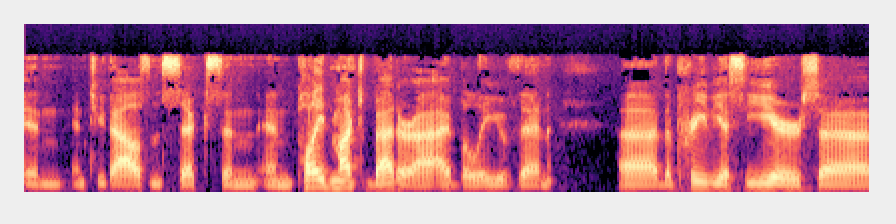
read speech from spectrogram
in in 2006, and and played much better, I, I believe, than uh, the previous years uh,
